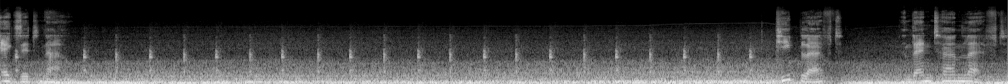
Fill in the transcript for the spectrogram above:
Exit now. Keep left then turn left.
